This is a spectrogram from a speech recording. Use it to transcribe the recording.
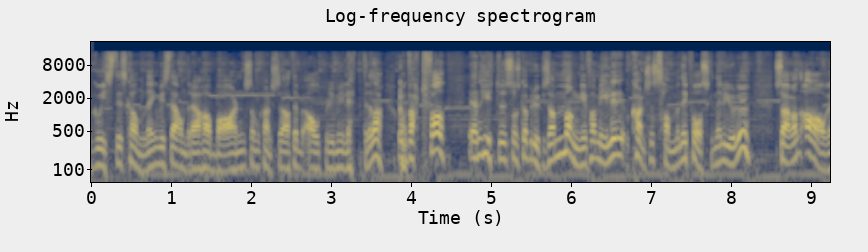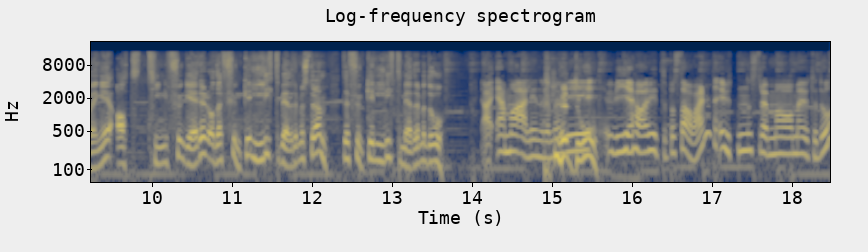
egoistisk handling hvis det andre har barn som kanskje at det, alt blir mye lettere, da. Og i hvert fall en hytte som skal brukes av mange familier, kanskje sammen i påsken eller julen, så er man avhengig av at ting fungerer, og det funker litt bedre med strøm. Det funker litt bedre med do. Ja, jeg må ærlig innrømme, vi, vi har hytte på Stavern uten strøm og med utedo.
